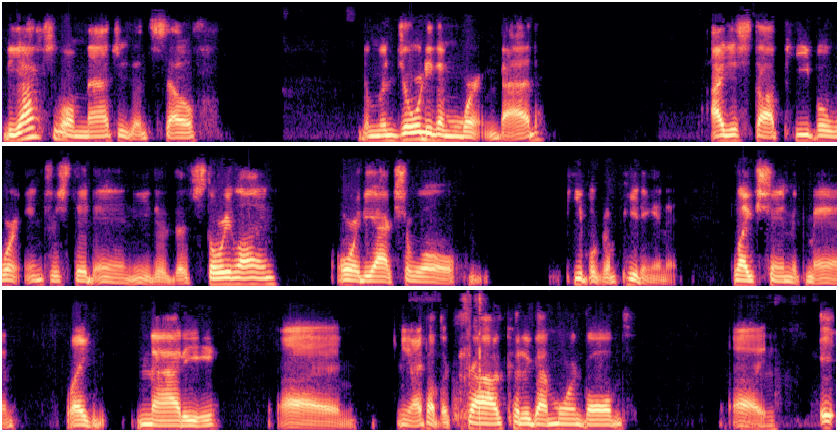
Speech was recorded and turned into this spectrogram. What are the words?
the actual matches itself, the majority of them weren't bad. I just thought people weren't interested in either the storyline or the actual people competing in it, like Shane McMahon, like Natty. Um, you know, I thought the crowd could have got more involved. Uh, Mhm. it,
